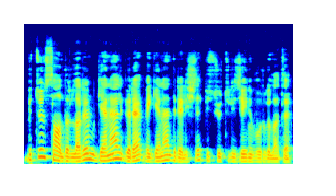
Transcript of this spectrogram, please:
bütün saldırıların genel grev ve genel direnişle püskürtüleceğini vurguladı.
